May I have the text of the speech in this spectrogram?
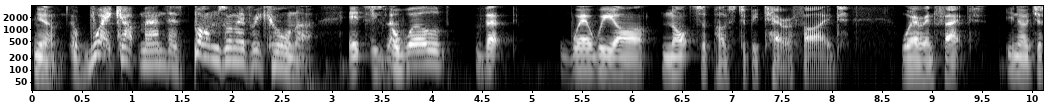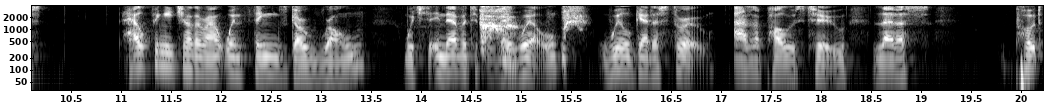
you know, wake up, man! There's bombs on every corner. It's Exactly. a world that where we are not supposed to be terrified, where in fact, you know, just helping each other out when things go wrong, which inevitably they will, will get us through, as opposed to let us put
